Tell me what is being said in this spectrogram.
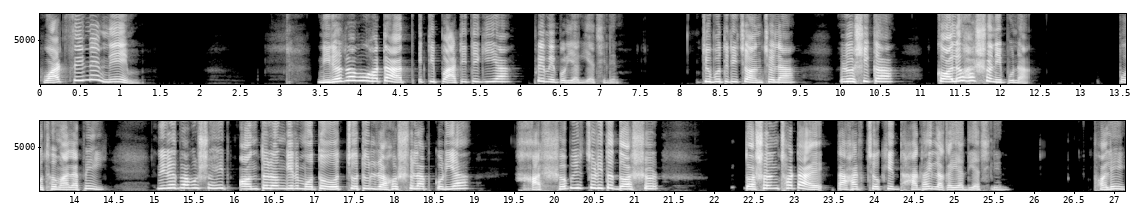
হোয়াটস ইন এ নেম? নীরদবাবু হঠাৎ একটি পার্টিতে গিয়া প্রেমে পড়িয়া গিয়াছিলেন। যুবতীটি চঞ্চলা, রসিকা, কলহাস্য নিপুণা প্রথম আলাপেই নীরদবাবুর সহিত অন্তরঙ্গের মতো চটুল রহস্য লাভ করিয়া হাস্য বিচলিত দর্শন দর্শন ছটায় তাহার চোখে ধাঁধাই লাগাইয়া দিয়াছিলেন। ফলে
